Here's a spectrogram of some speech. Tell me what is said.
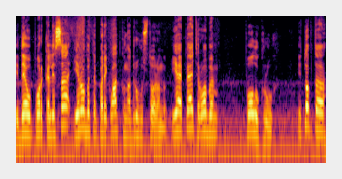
іде упор колеса і робите перекладку на другу сторону. І опять робимо полукруг. І тобто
